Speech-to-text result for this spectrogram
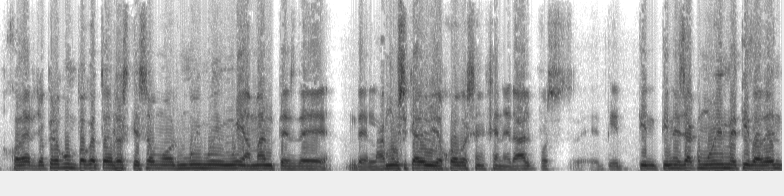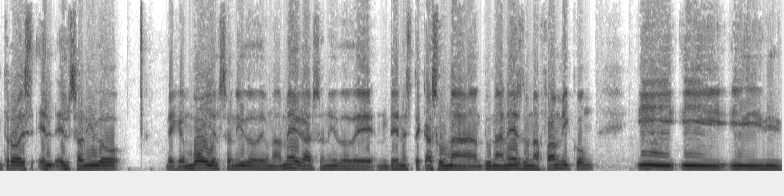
joder, yo creo que un poco todos los que somos muy, muy, muy amantes de, de la música de videojuegos en general, pues eh, tienes ya como muy metido adentro el, el sonido de Game Boy, el sonido de una Mega, el sonido de, de en este caso una, de una NES, de una Famicom, y, y,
